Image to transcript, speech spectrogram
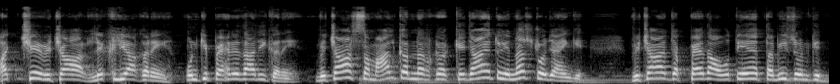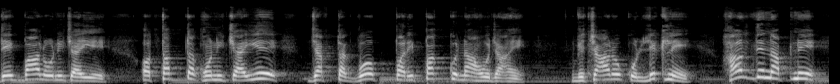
अच्छे विचार लिख लिया करें, उनकी पहरेदारी करें। विचार संभाल कर न रखे जाएँ तो ये नष्ट हो जाएँगे। विचार जब पैदा होते हैं, तभी से उनकी देखभाल होनी चाहिए और तब तक होनी चाहिए जब तक वो परिपक्व ना हो जाएँ। विचारों को लिख लें। हर दिन अपने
